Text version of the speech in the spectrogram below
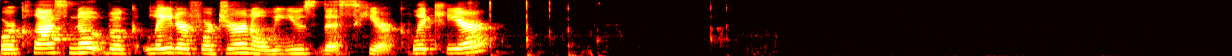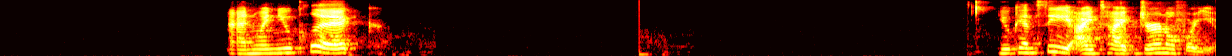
or class notebook later for journal, we use this here. Click here. And when you click, you can see I type journal for you.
